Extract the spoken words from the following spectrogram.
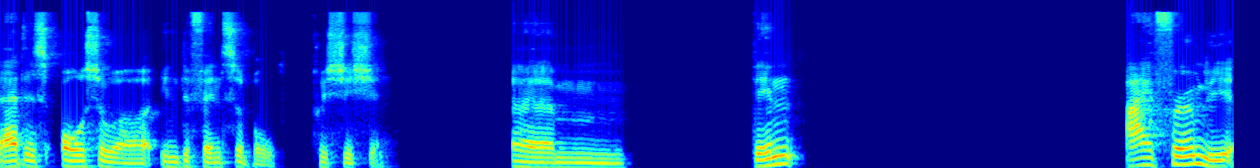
That is also an indefensible position. Um, then I firmly,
